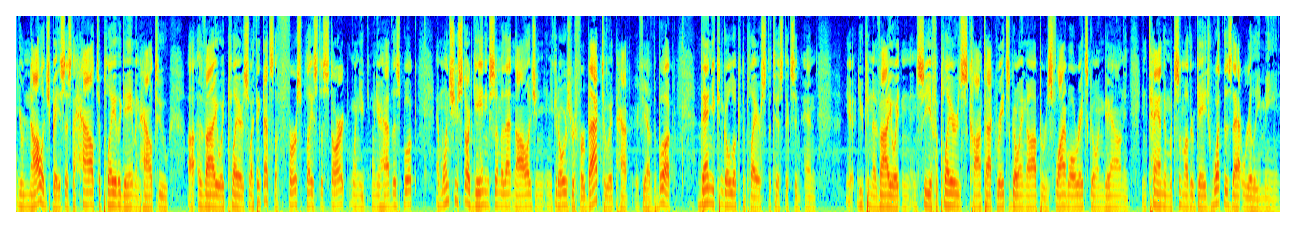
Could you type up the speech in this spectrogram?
your knowledge base as to how to play the game and how to uh, evaluate players. So I think that's the first place to start when you when you have this book. And once you start gaining some of that knowledge, and, and you could always refer back to it to have if you have the book, then you can go look at the player statistics and, and you can evaluate and, and, see if a player's contact rate's going up or his fly ball rate's going down and in tandem with some other gauge. What does that really mean?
